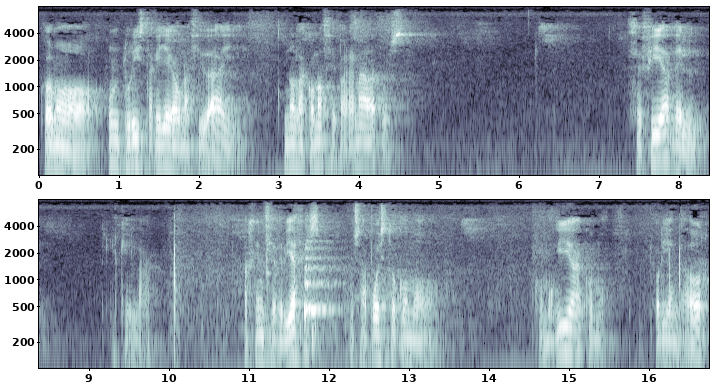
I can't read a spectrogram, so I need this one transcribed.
como un turista que llega a una ciudad y no la conoce para nada, pues se fía del que la agencia de viajes pues ha puesto como, como guía, como orientador,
